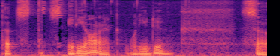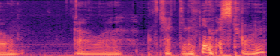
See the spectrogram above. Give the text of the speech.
That's that's idiotic. What do you do? So, I'll uh, I'll check their newest one.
